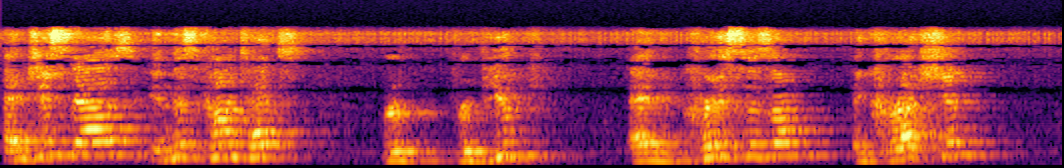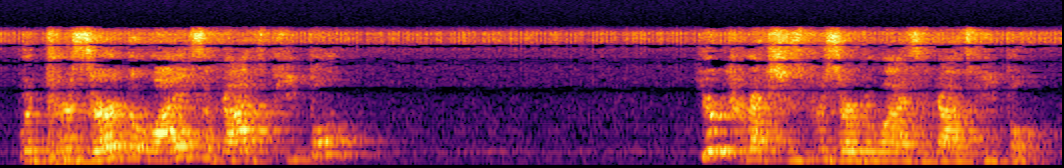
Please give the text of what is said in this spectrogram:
And just as in this context, re- rebuke and criticism and correction would preserve the lives of God's people, your corrections preserve the lives of God's people.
